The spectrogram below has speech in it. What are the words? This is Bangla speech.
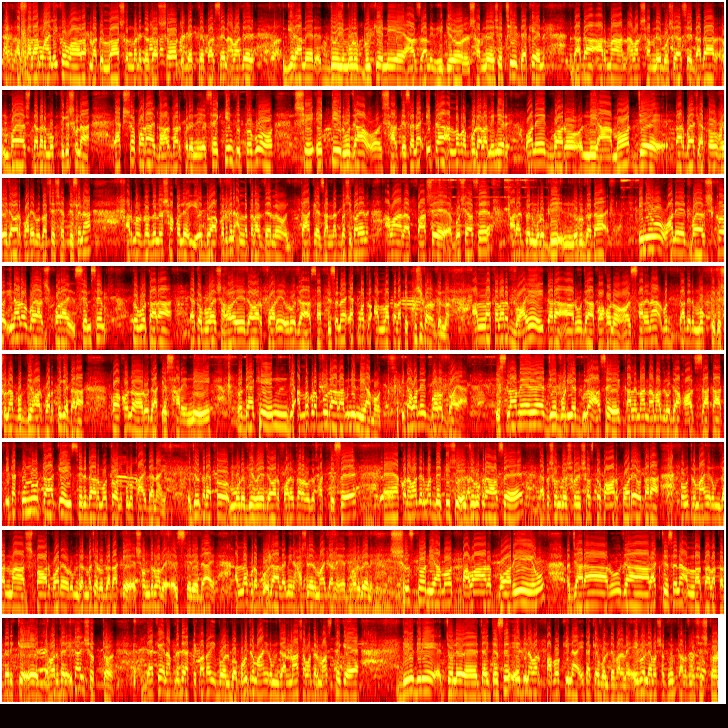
আসসালামু আলাইকুম রাহমাতুল্লাহ। সম্মানিত দর্শক, দেখতে পারছেন আমাদের গ্রামের দুই মুরব্বীকে নিয়ে আজ আমি ভিডিওর সামনে এসেছি। দেখেন, দাদা আরমান আমার সামনে বসে আছে। দাদার বয়স, দাদার মুখ থেকে শোনা, একশো পড়ায় ধর ধর করে নিয়েছে, কিন্তু তবুও সে একটি রোজা সারতেছে না। এটা আল্লাহ রাব্বুল আলমিনের অনেক বড় নিয়ামত যে তার বয়স এত হয়ে যাওয়ার পরে রোজা সে সেরতেছে না। আর জন্য সকলে ইয়ে দোয়া করবেন। আল্লাহ তালা যেন তাকে জান্নাতবাসী করেন। আমার পাশে বসে আছে আর একজন মুরব্বী নুরুর দাদা। ইনিও অনেক বয়স্ক, ইনারও বয়স প্রায় সেম সেম তবু তারা এত বয়স হয়ে যাওয়ার পরে রোজা ছাড়তেছে না। একমাত্র আল্লাহ তালাকে খুশি করার জন্য। আল্লাহ তালার ভয়েই তারা রোজা কখনো ছাড়ে না। তাদের মুখ থেকে শোনা বুদ্ধি হওয়ার পর থেকে তারা কখনো রোজাকে ছাড়েননি তো দেখেন যে আল্লাহ রব্বুল আলমিনের নিয়ামত, এটা অনেক বড় দয়া। ইসলামের যে বড়িয়াতগুলো আছে, কালেমা, নামাজ, রোজা, হজ জাকাত এটা কোনোটাকেই ছেড়ে দেওয়ার মতন কোনো কায়দা নাই। এই জন্য তারা এত মুরব্বী হয়ে যাওয়ার পরেও তারা রোজা থাকতেছে এখন আমাদের মধ্যে কিছু যুবকরা আছে। এত সুন্দর শরীর স্বাস্থ্য পাওয়ার পরেও তারা পবিত্র মাহে রমজান মাস পাওয়ার পরেও রমজান মাসে রোজাটাকে সুন্দরভাবে ছেড়ে দেয়। আল্লাহ রাব্বুল আলমিন হাসিরের ময়দানে ধরবেন, সুস্থ নিয়ামত পাওয়ার পরেও যারা রোজা রাখতেছে না, আল্লাহ তাআলা তাদেরকে ধরবেন। এটাই সত্য। দেখেন, আপনাদের একটি কথাই বলব, পবিত্র মাহে রমজান মাস আমাদের মাস থেকে ধীরে ধীরে চলে যাইতেছে। এদিন আমার পাবো কিনা, এটা কেউ বলতে পারে না। এই বলে আমার সংক্ষিপ্ত আলোচনা শেষ করলাম।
